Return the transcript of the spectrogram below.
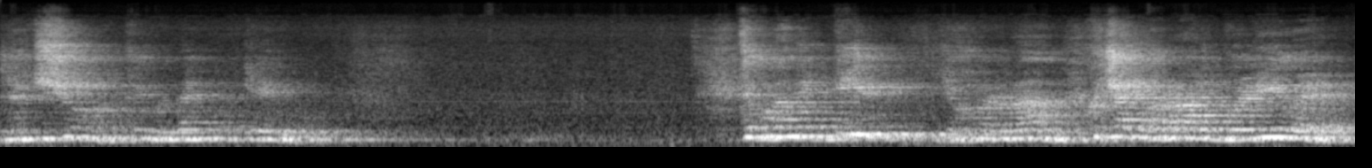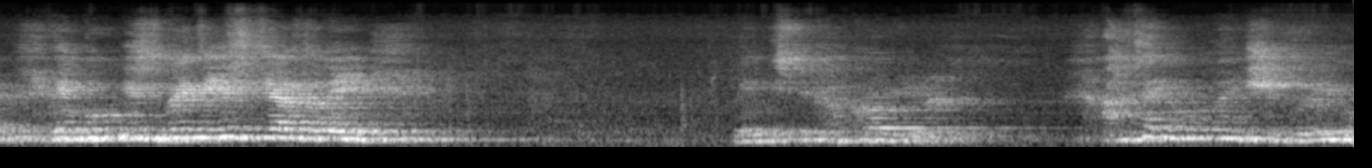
Для чого ти мене покинув? Це була не біль його ран, хоча його рани боліли. Він був і збитий, і. Він істікав кров'ю. Але це його менше боліло.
